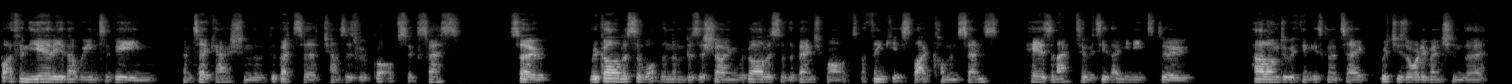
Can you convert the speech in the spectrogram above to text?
But I think the earlier that we intervene and take action, the, the better chances we've got of success. So, regardless of what the numbers are showing, regardless of the benchmarks, I think it's like common sense. Here's an activity that you need to do. How long do we think it's going to take? Rich has already mentioned the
